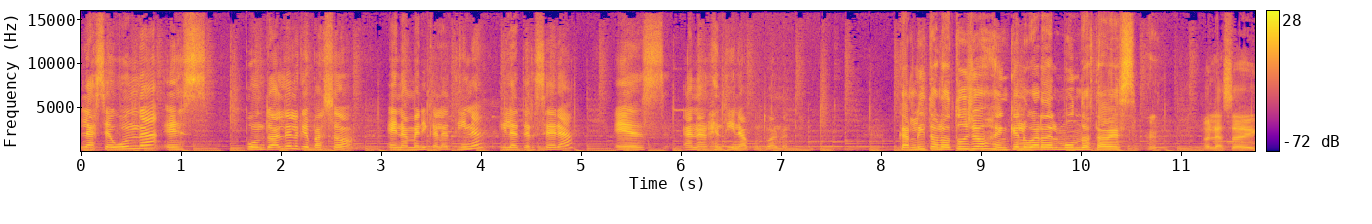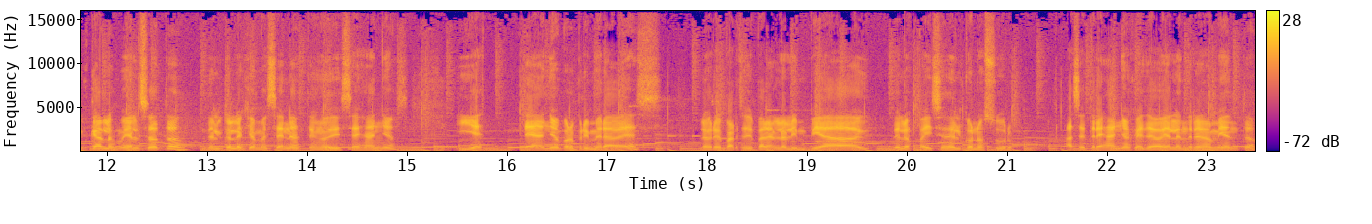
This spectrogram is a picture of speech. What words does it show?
La segunda es puntual de lo que pasó en América Latina y la tercera es en Argentina puntualmente. Carlitos, lo tuyo, ¿en qué lugar del mundo esta vez? Hola, soy Carlos Miguel Soto del Colegio Mecenas, tengo 16 años y este año por primera vez logré participar en la Olimpiada de los países del Cono Sur. Hace tres años que llevé el entrenamiento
